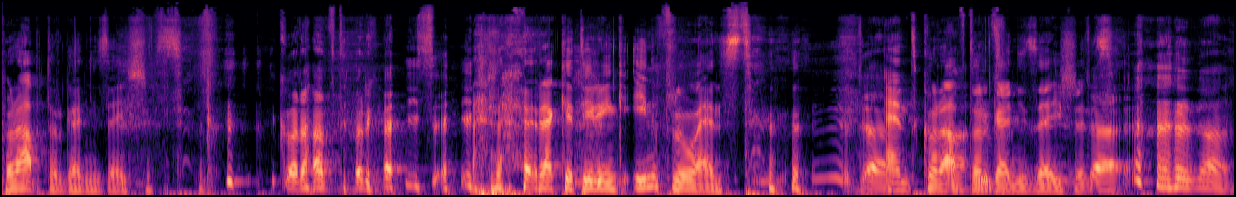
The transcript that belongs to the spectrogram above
Corrupt organizations. Corrupt organization. Racketeering influenced tak. and corrupt A, organizations. Tak. No.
